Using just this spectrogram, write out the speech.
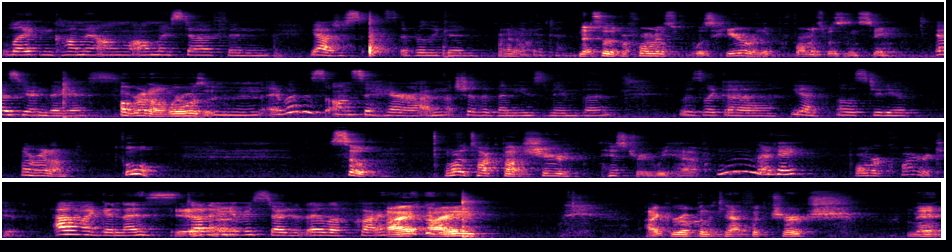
like and comment on all my stuff, and yeah, it's just it's a really good, Right really good time. No, so the performance was here or the performance was in Sing? It was here in Vegas. Oh, right on. Where was it? hmm It was on Sahara. I'm not sure the venue's name, but it was like a yeah, a little studio. Oh, right on. Cool. So, I want to talk about a shared history we have. Mm, okay. Former choir kid. Oh my goodness! Don't even get me started. I love choir. I, I I grew up in the Catholic Church, meh,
